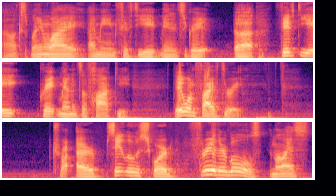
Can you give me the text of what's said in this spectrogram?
I'll explain why I mean 58 minutes of great uh, 58 great minutes of hockey. They won 5-3. St. Louis scored three of their goals in the last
